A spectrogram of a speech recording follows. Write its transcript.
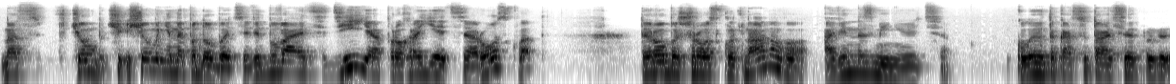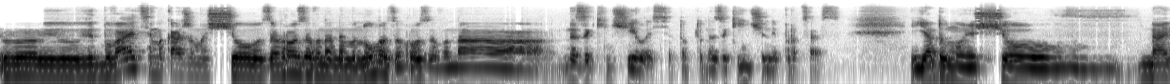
нас в чому що мені не подобається? Відбувається дія, програється розклад, ти робиш розклад наново, а він не змінюється. Коли така ситуація відбувається, ми кажемо, що загроза вона не минула, загроза вона не закінчилася, тобто не закінчений процес. Я думаю, що в- нав...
